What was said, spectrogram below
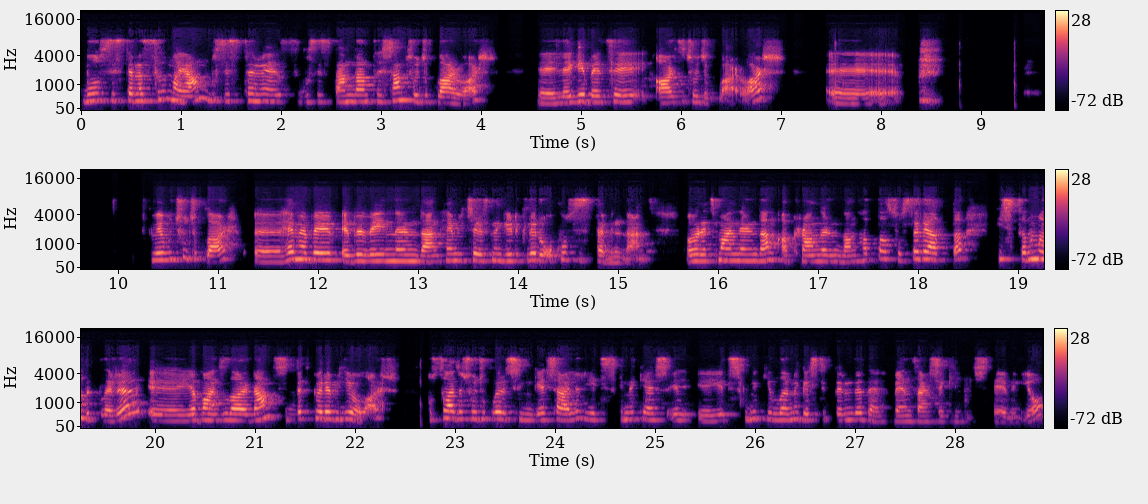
bu sisteme sığmayan, bu sisteme bu sistemden taşan çocuklar var. E, LGBT artı çocuklar var. E, Ve bu çocuklar e, hem ebe ebeveynlerinden hem içerisine girdikleri okul sisteminden, öğretmenlerinden, akranlarından hatta sosyal hayatta hiç tanımadıkları e, yabancılardan şiddet görebiliyorlar. Bu sadece çocuklar için geçerli, yetişkinlik e, yetişkinlik yıllarına geçtiklerinde de benzer şekilde işleyebiliyor.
